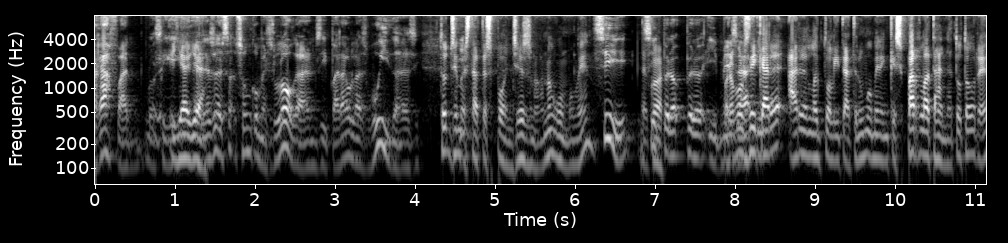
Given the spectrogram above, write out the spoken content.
Agafen, o sigui, ja, ja. són com eslògans i paraules buides. Tots hem estat esponges, no?, en algun moment? Sí, sí però, però... I més, però vols dir que ara, ara en l'actualitat, en un moment en què es parla tant a tota hora,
